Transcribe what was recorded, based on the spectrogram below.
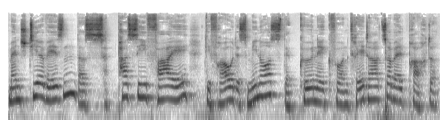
Mensch-Tier-Wesen, das Pasiphae, die Frau des Minos, der König von Kreta, zur Welt brachte.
